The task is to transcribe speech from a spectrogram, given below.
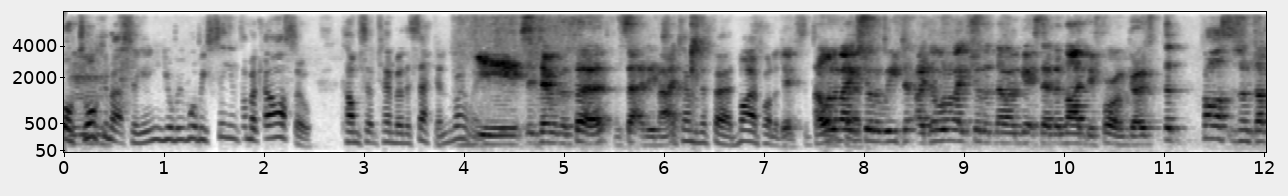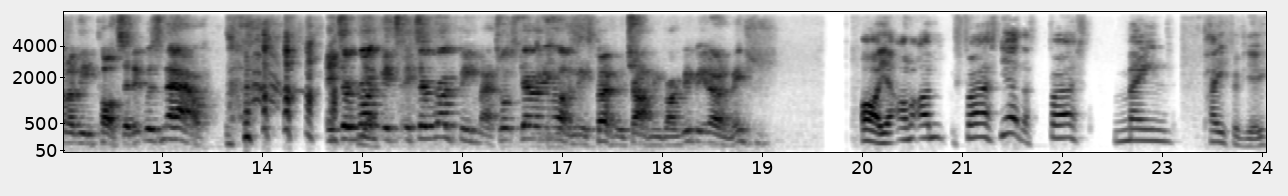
well, Mm. talking about singing, you'll be we'll be singing from a castle come September the second, won't we? Yeah, September the third, the Saturday night. September the third. My apologies. Yeah. I want to make 3rd. sure that we. Do, I don't want to make sure that no one gets there the night before and goes. The fastest on WWE pod said it was now. It's a rug. Yeah. It's it's a rugby match. What's going on? I mean, it's perfectly charming rugby, but you know what I mean. Oh yeah, I'm, I'm first. Yeah, the first main pay per view,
